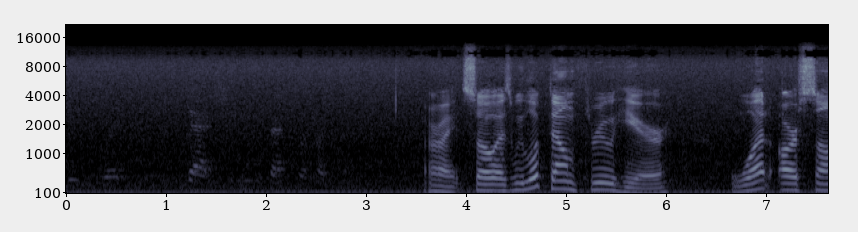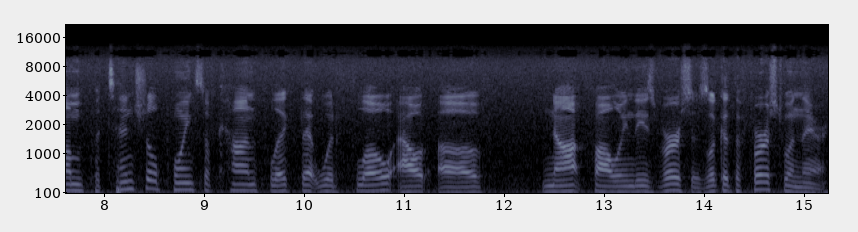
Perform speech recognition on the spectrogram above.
see to it that she respects her husband. All right, so as we look down through here, what are some potential points of conflict that would flow out of not following these verses? Look at the first one there.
